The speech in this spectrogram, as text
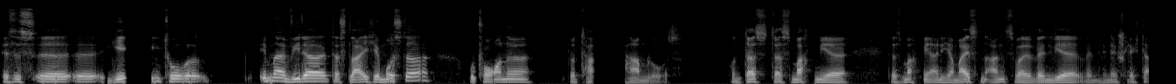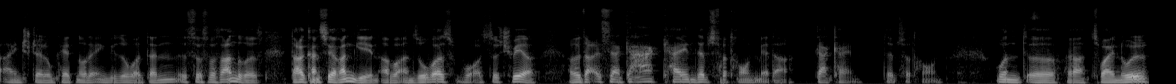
Es ist äh, Gegentore immer wieder das gleiche Muster und vorne total harmlos. Und das, das macht mir, das macht mir eigentlich am meisten Angst, weil wenn wir, wenn wir eine schlechte Einstellung hätten oder irgendwie sowas, dann ist das was anderes. Da kannst du ja rangehen, aber an sowas, boah, ist das schwer. Also da ist ja gar kein Selbstvertrauen mehr da. Gar kein Selbstvertrauen. Und äh, ja, 2-0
